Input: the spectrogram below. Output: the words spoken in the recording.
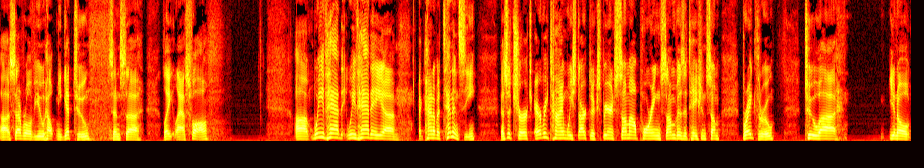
uh, several of you helped me get to since uh, late last fall. Uh, we've had we've had a, uh, a kind of a tendency as a church every time we start to experience some outpouring, some visitation, some breakthrough, to uh, you know,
